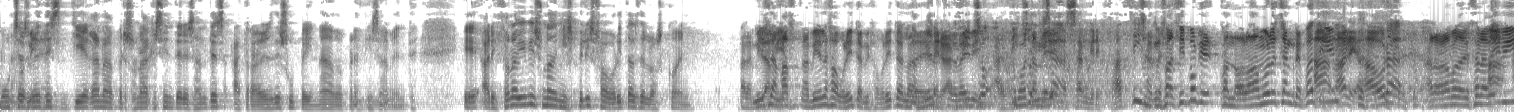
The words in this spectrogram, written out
Muchas Dan. veces llegan a personajes interesantes a través de su peinado, precisamente. Eh, Arizona Baby es una de mis pelis favoritas de los Cohen. Para mí, La es la más, para mí es la favorita. Mi favorita es la de. Pero has Baby. dicho, has ¿Cómo dicho también? esa sangre fácil. Sangre fácil porque cuando hablábamos de sangre fácil. Ah, vale, ahora- Ahora hablamos de Arizona Baby.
